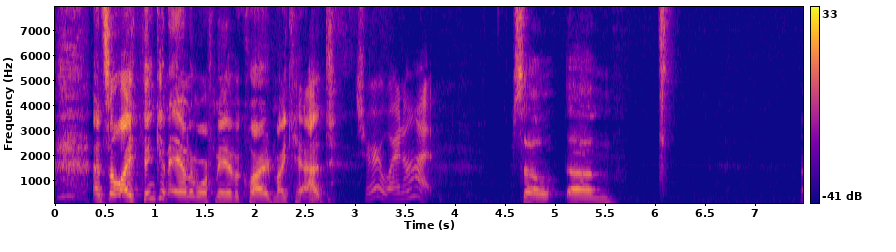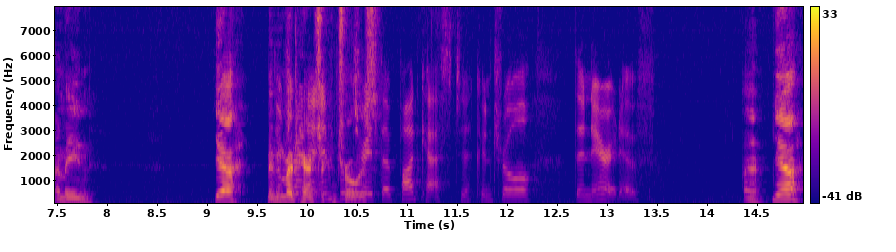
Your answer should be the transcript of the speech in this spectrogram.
And so I think an Animorph may have acquired my cat. Sure, why not? So, um, I mean, yeah, maybe They're my parents to are controllers. the podcast to control the narrative. Uh, yeah.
